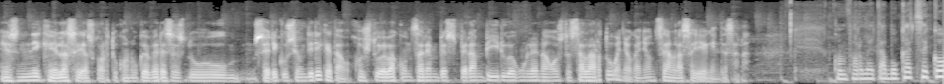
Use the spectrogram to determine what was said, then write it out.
Ez nik lasai asko hartuko nuke berez ez du zer ikusi hundirik, eta justu ebakuntzaren bezperan hiru egun lehenago ez dezala hartu, baina gainontzean lasai egin dezala. konforme eta bukatzeko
